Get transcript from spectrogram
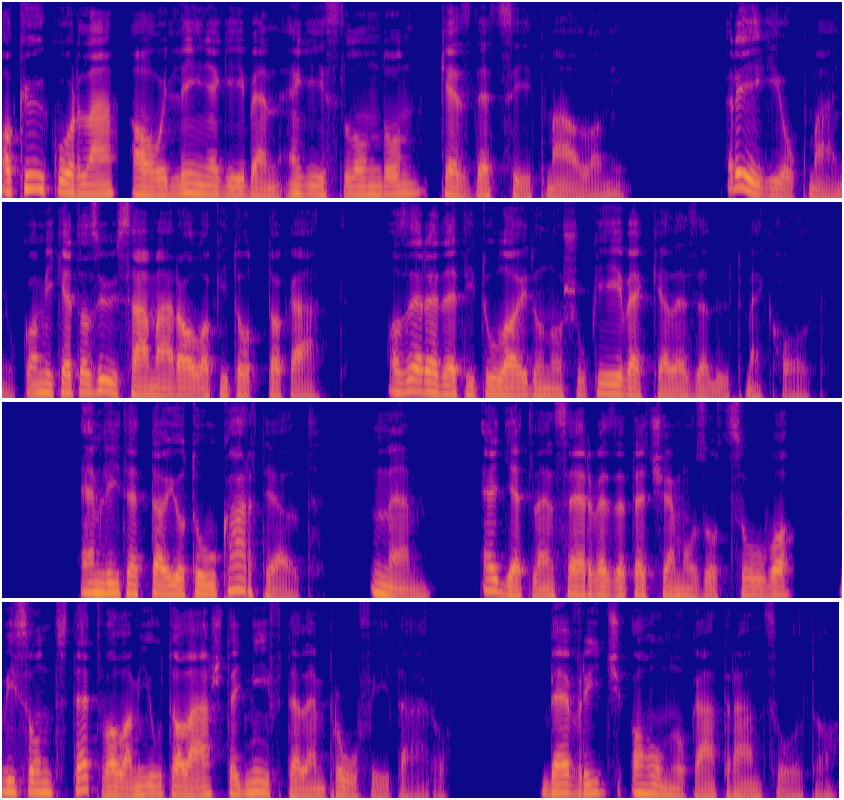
A kőkorlát, ahogy lényegében egész London, kezdett szétmállani. Régi okmányok, amiket az ő számára alakítottak át. Az eredeti tulajdonosuk évekkel ezelőtt meghalt. Említette a Jotó kartelt? Nem. Egyetlen szervezetet sem hozott szóba, viszont tett valami utalást egy névtelen profétára. Beveridge a homlokát ráncolta.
